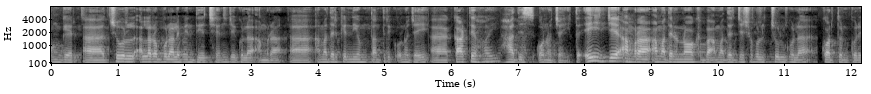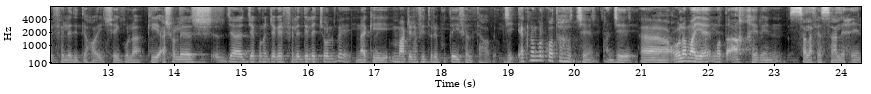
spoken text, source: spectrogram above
অঙ্গের চুল আল্লাহ রব্বুল আলমিন দিয়েছেন, যেগুলো আমরা আমাদেরকে নিয়মতান্ত্রিক অনুযায়ী কাটতে হয়, হাদিস অনুযায়ী। তো এই যে আমরা আমাদের নখ বা আমাদের যে সকল চুলগুলা কর্তন করে ফেলে দিতে হয় সেইগুলা কি আসলে যে কোনো জায়গায় ফেলে দিলে চলবে নাকি মাটির ভিতরে পুঁতেই ফেলতে হবে? জি এক নম্বর কথা হচ্ছে যে আহ, ওলামায়ে মত আখেরিন সালাফে সালেহিন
